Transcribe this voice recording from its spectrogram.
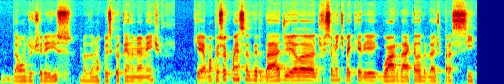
de onde eu tirei isso, mas é uma coisa que eu tenho na minha mente. Que é uma pessoa que conhece a verdade ela dificilmente vai querer guardar aquela verdade para si.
